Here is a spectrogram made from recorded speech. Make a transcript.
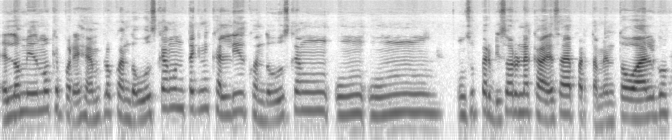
Es lo mismo que, por ejemplo, cuando buscan un technical lead, cuando buscan un, supervisor, una cabeza de departamento o algo,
